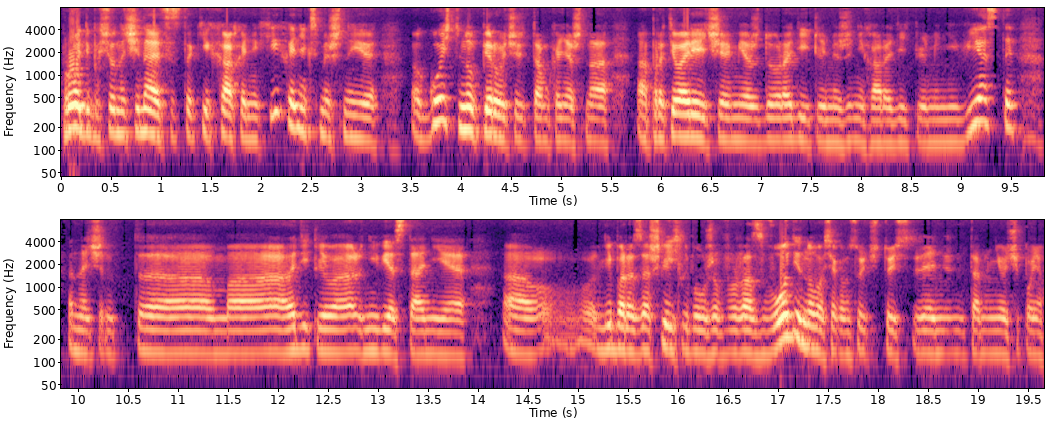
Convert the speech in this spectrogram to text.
вроде бы все начинается с таких хаханек-хиханек, смешные гости. Ну, в первую очередь, там, конечно, противоречия между родителями жениха, родителями невесты. Значит, родители невесты, они либо разошлись, либо уже в разводе, но во всяком случае, то есть я там не очень понял,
